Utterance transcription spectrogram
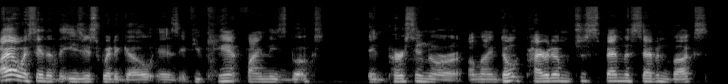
I always say that the easiest way to go is if you can't find these books in person or online, don't pirate them. Just spend the seven bucks,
